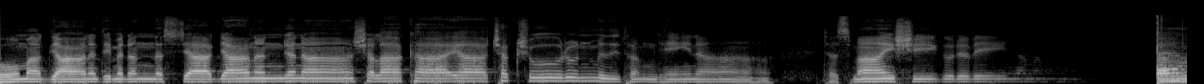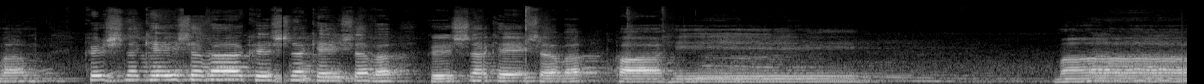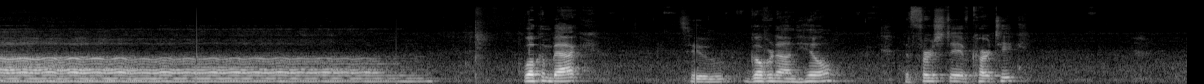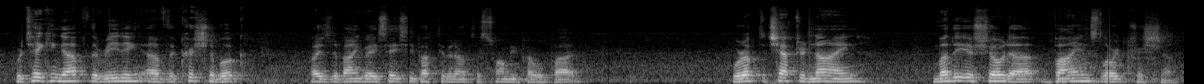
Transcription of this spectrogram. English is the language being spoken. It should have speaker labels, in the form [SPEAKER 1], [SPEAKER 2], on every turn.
[SPEAKER 1] ओम ज्ञानञ्जनाशलाकाय चक्षुरुन्मिलितं धेन तस्मै श्रीगुरवे नमः।
[SPEAKER 2] कृष्ण केशव कृष्ण केशव कृष्ण केशव पाहि। मा Welcome back. To Govardhan Hill, the first day of Kartik. We're taking up the reading of the Krishna book by His Divine Grace A.C. Bhaktivedanta Swami Prabhupada. We're up to chapter 9. Mother Yashoda binds Lord Krishna.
